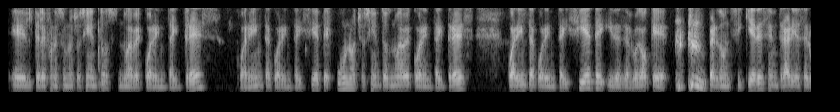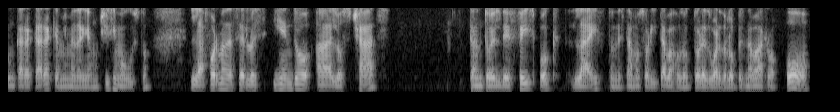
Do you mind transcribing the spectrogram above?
El teléfono es 1-800-943. 4047, 1-800-943, 4047 y desde luego que, perdón, si quieres entrar y hacer un cara a cara, que a mí me daría muchísimo gusto, la forma de hacerlo es yendo a los chats, tanto el de Facebook Live, donde estamos ahorita bajo doctor Eduardo López Navarro, o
